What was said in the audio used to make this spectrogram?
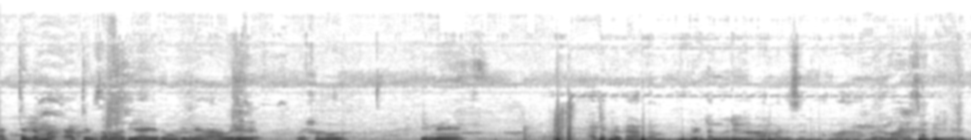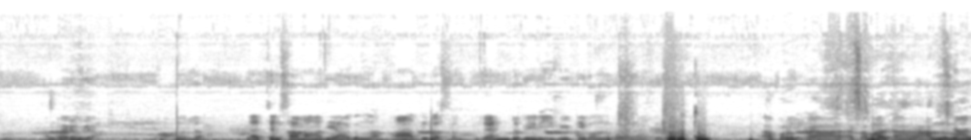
അച്ഛന്റെ മ- അച്ഛൻ സമാധിയായതും പിന്നെ ആ ഒരു വിഷമവും. പിന്നെ അതൊക്കെ കാരണം പെട്ടെന്ന് ഒരു ആ മനസ്സ് ഒരു മാനസ്ഥിതിയിൽ അത് വരൂല. അച്ഛൻ സമാധിയാകുന്ന ആ ദിവസം രണ്ടുപേര് ഈ വീട്ടിൽ വന്നു പോയതായിട്ട് പുറത്തും. അപ്പുറം സമാധി സമാ അന്ന് ഞാൻ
